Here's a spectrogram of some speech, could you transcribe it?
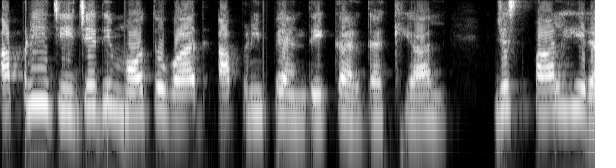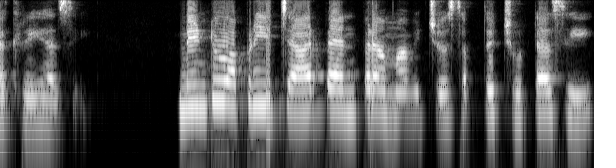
ਆਪਣੇ ਜੀਜੇ ਦੀ ਮੌਤ ਤੋਂ ਬਾਅਦ ਆਪਣੀ ਭੈਣ ਦੇ ਘਰ ਦਾ ਖਿਆਲ ਜਸਪਾਲ ਹੀ ਰੱਖ ਰਿਹਾ ਸੀ। ਮਿੰਟੂ ਆਪਣੇ ਚਾਰ ਭੈਣ ਭਰਾਵਾਂ ਵਿੱਚੋਂ ਸਭ ਤੋਂ ਛੋਟਾ ਸੀ।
